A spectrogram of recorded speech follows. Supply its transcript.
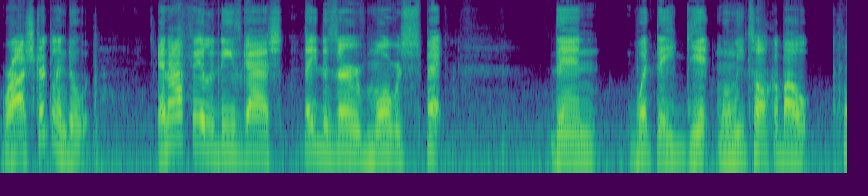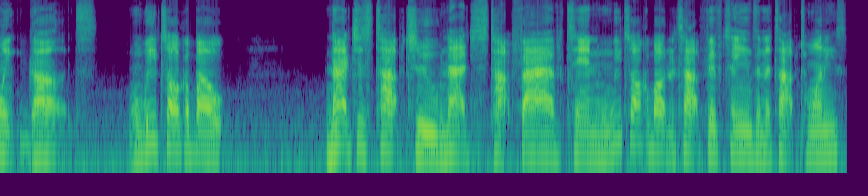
Rod Strickland do it. And I feel that these guys, they deserve more respect than what they get when we talk about point guards. When we talk about not just top two, not just top five, ten, when we talk about the top 15s and the top 20s,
